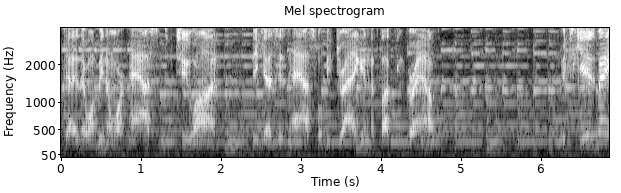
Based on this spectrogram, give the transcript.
Okay, there won't be no more ass to chew on because his ass will be dragging the fucking ground. Excuse me?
